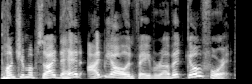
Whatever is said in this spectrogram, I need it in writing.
punch him upside the head, I'd be all in favor of it. Go for it.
